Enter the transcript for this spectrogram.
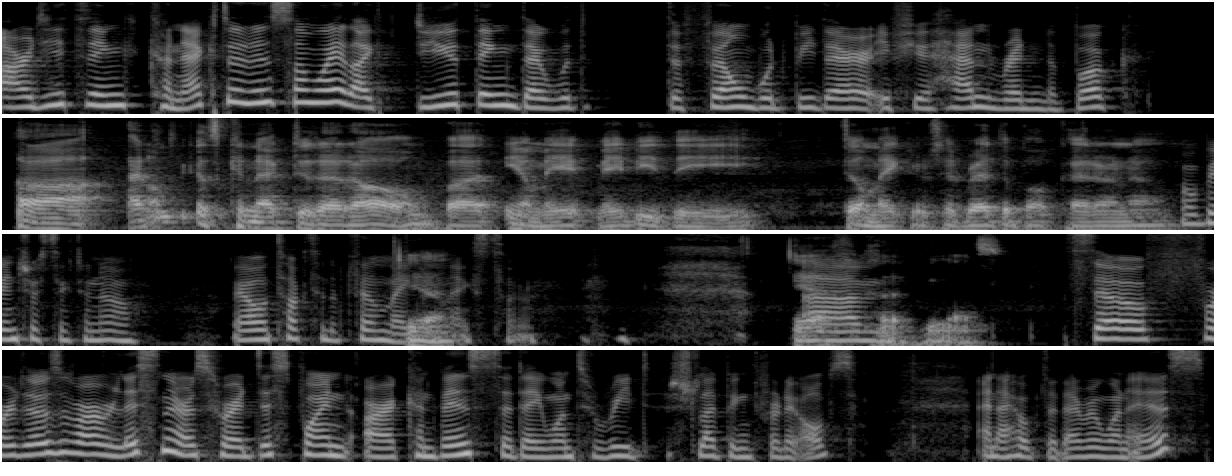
are you think connected in some way like do you think that would the film would be there if you hadn't written the book uh, I don't think it's connected at all, but you know, may, maybe the filmmakers had read the book. I don't know. It would be interesting to know. I will talk to the filmmaker yeah. next time. yeah, um, that'd be nice. So, for those of our listeners who at this point are convinced that they want to read Schlepping through the Alps, and I hope that everyone is,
